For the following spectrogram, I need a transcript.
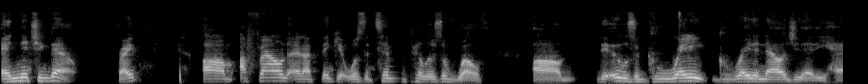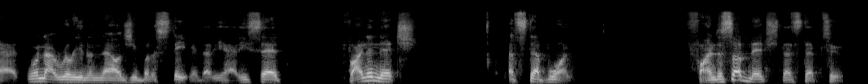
and niching down, right? Um, I found, and I think it was the 10 pillars of wealth. Um, it was a great, great analogy that he had. Well, not really an analogy, but a statement that he had. He said, find a niche. That's step one. Find a sub niche. That's step two.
